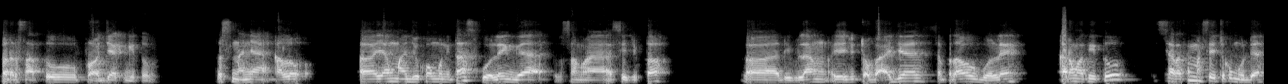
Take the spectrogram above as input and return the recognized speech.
per satu project gitu. Terus nanya, kalau eh, yang maju komunitas boleh nggak? Sama si Cipto, eh, dibilang, ya coba aja, siapa tahu boleh. Karena waktu itu syaratnya masih cukup mudah.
